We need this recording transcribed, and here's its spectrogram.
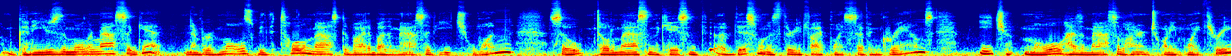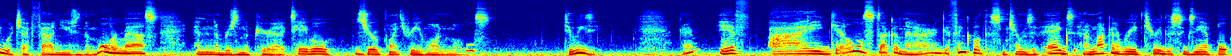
I'm going to use the molar mass again. Number of moles will be the total mass divided by the mass of each one. So total mass in the case of, of this one is 35.7 grams. Each mole has a mass of 120.3, which I found using the molar mass, and the numbers in the periodic table, 0.31 moles. Too easy. If I get a little stuck on that, I think about this in terms of eggs, and I'm not going to read through this example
